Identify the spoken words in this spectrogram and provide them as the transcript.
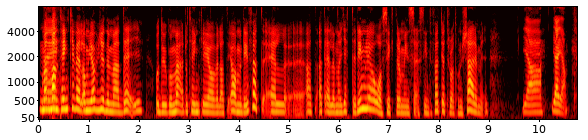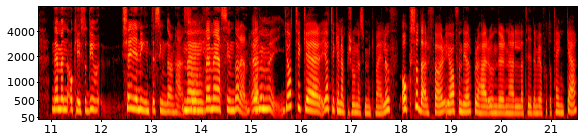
Man, Nej. man tänker väl om jag bjuder med dig och du går med, då tänker jag väl att ja, men det är för att, El, att, att Ellen har jätterimliga åsikter om incest, inte för att jag tror att hon är kär i mig. Ja, ja, ja. Nej men okej, så det, tjejen är inte syndaren här. Nej. Så vem är syndaren? Är det- Um, jag, tycker, jag tycker den här personen som i luff, också därför, jag har funderat på det här under den här lilla tiden vi har fått att tänka,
